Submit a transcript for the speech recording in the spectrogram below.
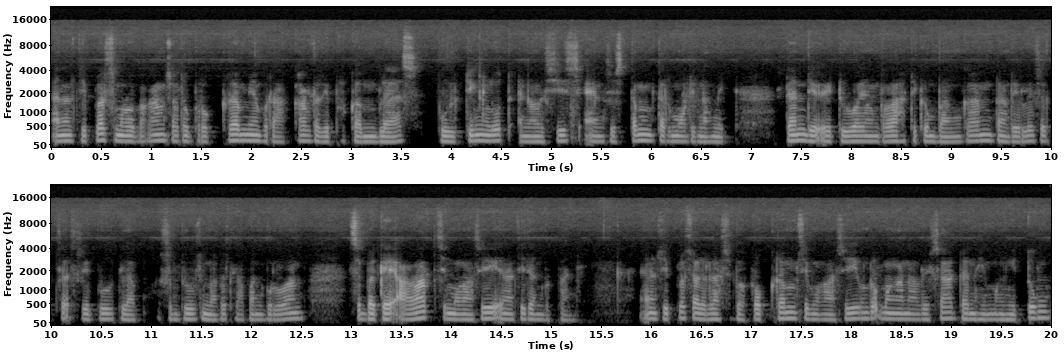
Energy Plus merupakan suatu program yang berakar dari program BLAS, Building Load Analysis and System Thermodynamic, dan DE2 yang telah dikembangkan dan rilis sejak 1980-an sebagai alat simulasi energi dan beban. Energy Plus adalah sebuah program simulasi untuk menganalisa dan menghitung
